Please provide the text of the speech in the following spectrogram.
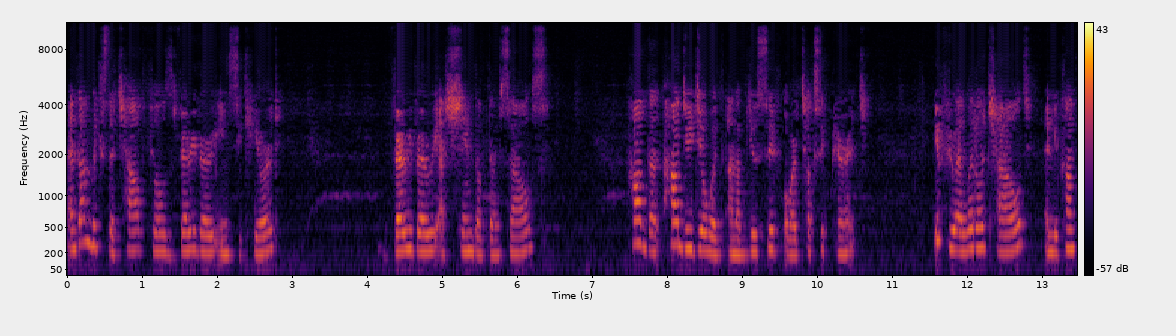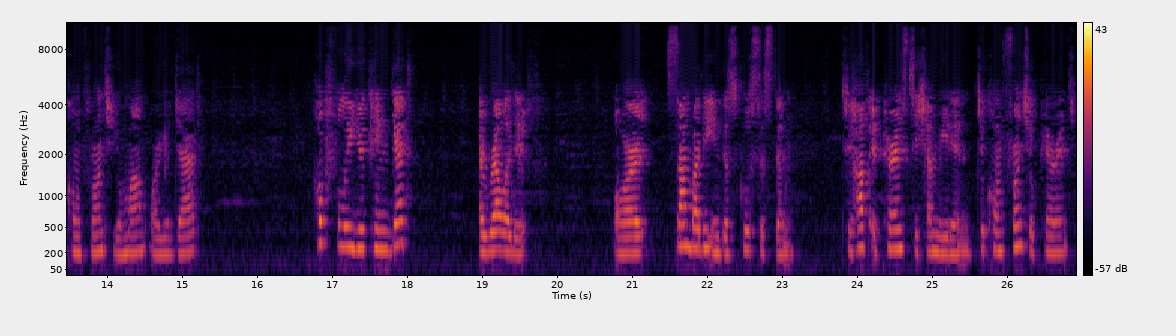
And that makes the child feels very, very insecure, very, very ashamed of themselves. How, that, how do you deal with an abusive or a toxic parent? If you're a little child and you can't confront your mom or your dad, hopefully you can get a relative or somebody in the school system to have a parents teacher meeting to confront your parent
